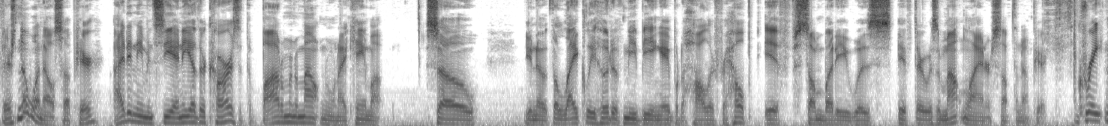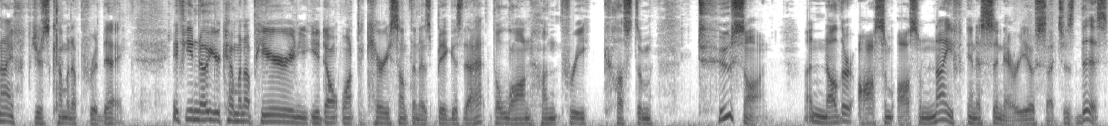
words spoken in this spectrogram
There's no one else up here. I didn't even see any other cars at the bottom of the mountain when I came up. So you know, the likelihood of me being able to holler for help if somebody was, if there was a mountain lion or something up here. Great knife just coming up for a day. If you know you're coming up here and you don't want to carry something as big as that, the Lon Humphrey Custom Tucson another awesome, awesome knife in a scenario such as this.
